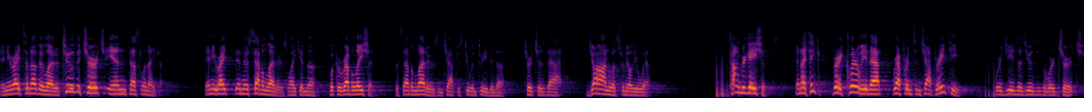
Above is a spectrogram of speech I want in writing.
and he writes another letter to the church in Thessalonica. And he writes, and there's seven letters, like in the book of Revelation, the seven letters in chapters two and three to the churches that John was familiar with. Congregations. And I think very clearly that reference in chapter 18, where Jesus uses the word church.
